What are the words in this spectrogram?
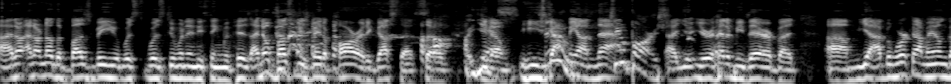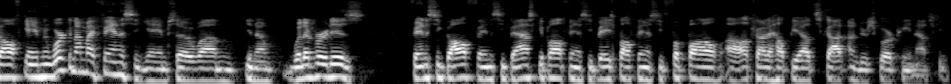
I don't I don't know that Busbee was was doing anything with his. I know Busbee's made a par at Augusta, so yes. you know he's two, got me on that. Two pars. Uh, you're, you're, ahead of me there, but um, yeah, I've been working on my own golf game and working on my fantasy game. So um, you know whatever it is fantasy golf, fantasy basketball, fantasy baseball, fantasy football. Uh, I'll try to help you out. Scott underscore Pianowski.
